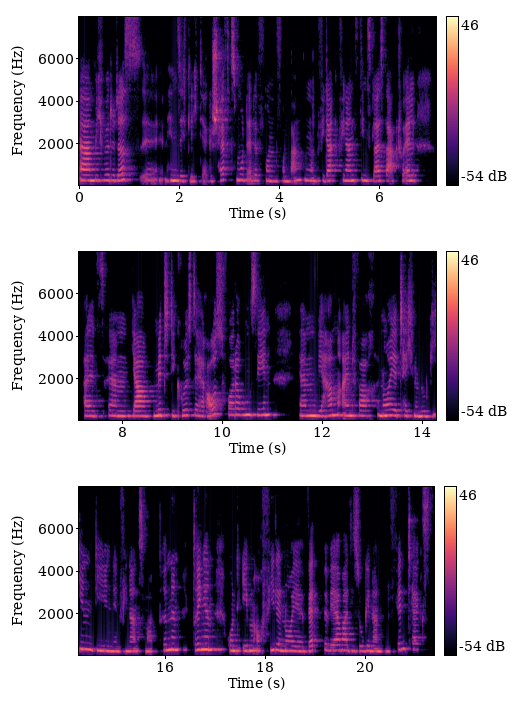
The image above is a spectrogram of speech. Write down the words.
ähm, ich würde das äh, hinsichtlich der Geschäftsmodelle von, von Banken und Finanzdienstleister aktuell als ähm, ja mit die größte Herausforderung sehen. Ähm, wir haben einfach neue Technologien, die in den Finanzmarkt drinnen, dringen und eben auch viele neue Wettbewerber, die sogenannten Fintechs.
